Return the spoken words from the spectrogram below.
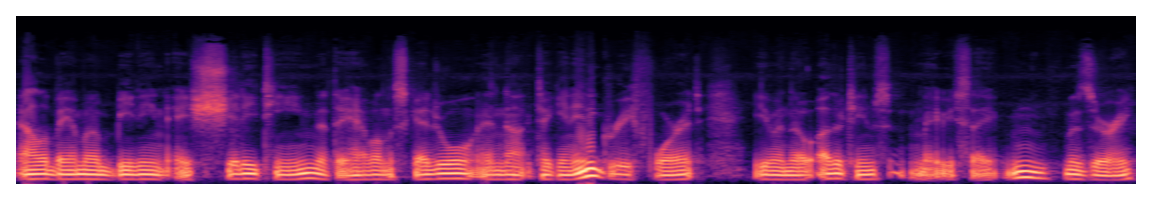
Alabama beating a shitty team that they have on the schedule and not taking any grief for it, even though other teams maybe say mm, Missouri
